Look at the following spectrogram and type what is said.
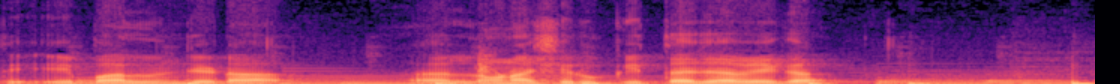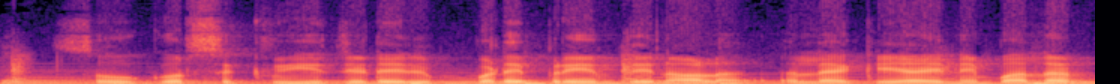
ਤੇ ਇਹ ਬਾਲਣ ਜਿਹੜਾ ਲਾਉਣਾ ਸ਼ੁਰੂ ਕੀਤਾ ਜਾਵੇਗਾ। ਸੋ ਗੁਰਸਿੱਖ ਵੀਰ ਜਿਹੜੇ ਬੜੇ ਪ੍ਰੇਮ ਦੇ ਨਾਲ ਲੈ ਕੇ ਆਏ ਨੇ ਬਾਲਣ।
